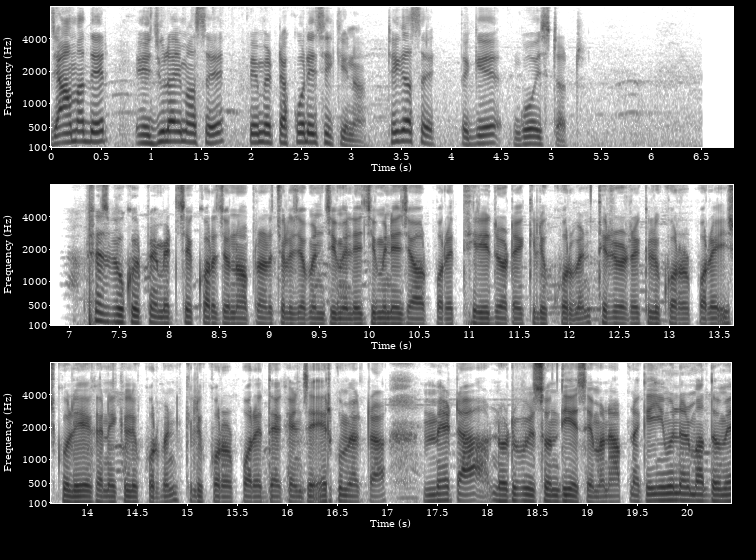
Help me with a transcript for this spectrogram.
যে আমাদের এই জুলাই মাসে পেমেন্টটা করেছি কিনা, ঠিক আছে? গিয়ে গো স্টার্ট ফেসবুকের পেমেন্ট চেক করার জন্য আপনারা চলে যাবেন জিমেলে জিমেলে যাওয়ার পরে থ্রি ডটে ক্লিক করবেন। থ্রি ডটে ক্লিক করার পরে স্কুলে এখানে ক্লিক করবেন। ক্লিক করার পরে দেখেন যে এরকম একটা মেটা নোটিফিকেশন দিয়েছে। মানে আপনাকে ইমেলের মাধ্যমে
